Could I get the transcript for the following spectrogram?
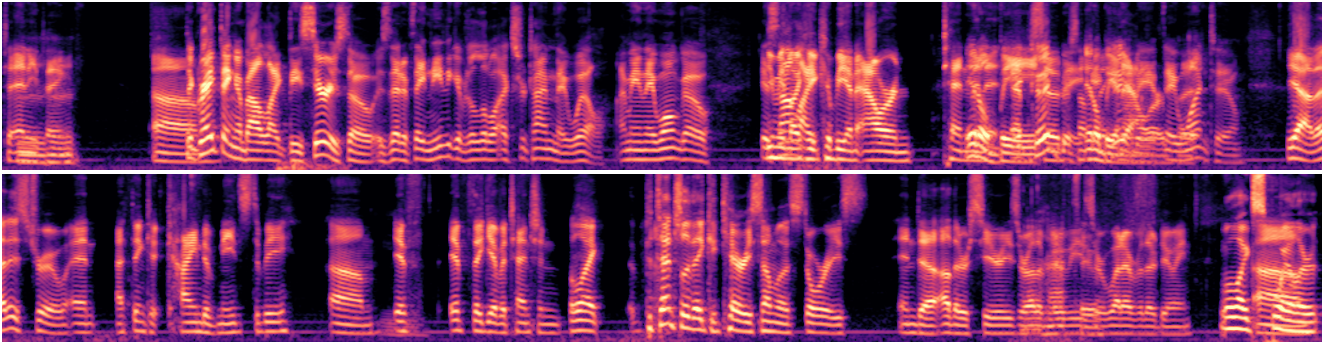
to anything. Um, The great thing about like these series though is that if they need to give it a little extra time, they will. I mean, they won't go. It's you mean not like, it could be an hour and ten It'll minute be- it episode could or be. something? It'll be It an could hour, if they but- want to. Yeah, that is true, and I think it kind of needs to be. Um, if if they give attention, But like, potentially they could carry some of the stories into other series or other movies to. or whatever they're doing. Well, like spoiler,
